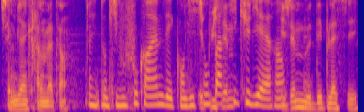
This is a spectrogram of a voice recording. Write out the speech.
j'aime bien écrire le matin. Donc il vous faut quand même des conditions particulières. Hein. et j'aime me déplacer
